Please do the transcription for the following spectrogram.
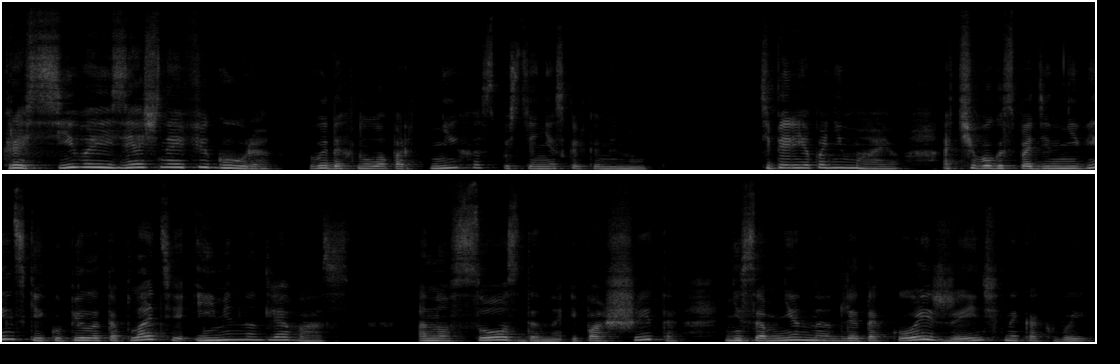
красивая изящная фигура!» выдохнула портниха спустя несколько минут. «Теперь я понимаю, отчего господин Невинский купил это платье именно для вас. Оно создано и пошито, несомненно, для такой женщины, как вы.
